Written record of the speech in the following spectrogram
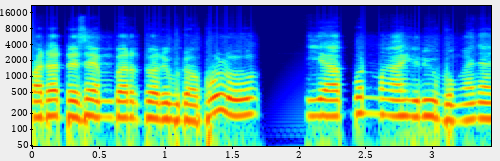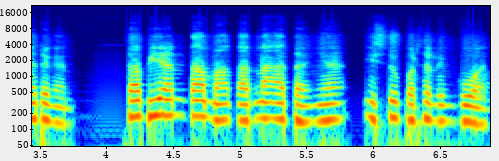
Pada Desember 2020, ia pun mengakhiri hubungannya dengan Sabian Tama karena adanya isu perselingkuhan.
